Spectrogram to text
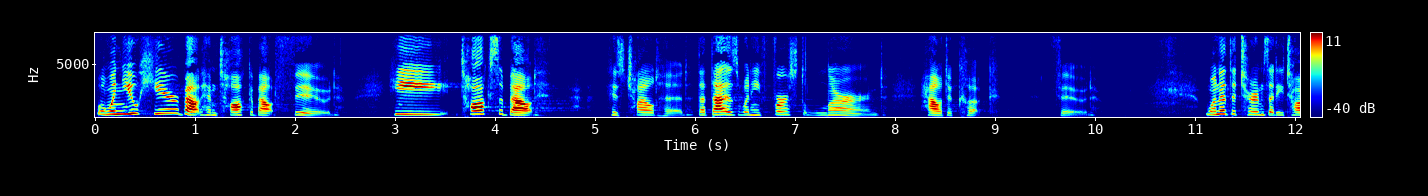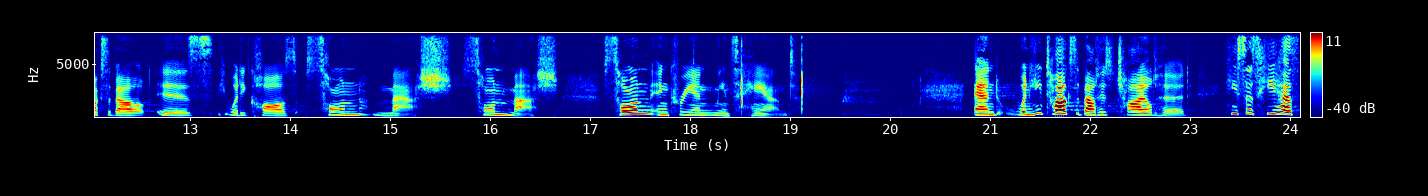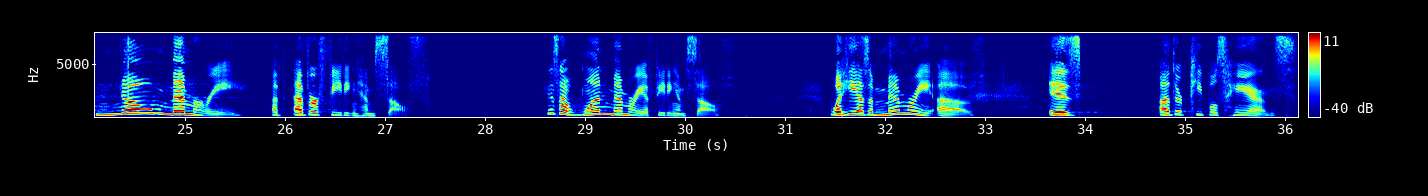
Well, when you hear about him talk about food, he talks about his childhood, that that is when he first learned how to cook food. One of the terms that he talks about is what he calls son mash. Son mash. Son in Korean means hand. And when he talks about his childhood, he says he has no memory of ever feeding himself. He doesn't have one memory of feeding himself. What he has a memory of is other people's hands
